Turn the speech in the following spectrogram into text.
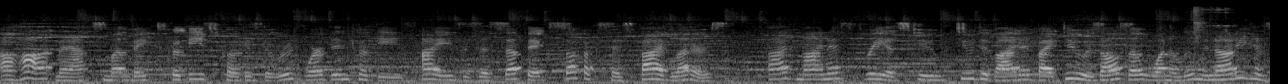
Aha, maths. Mun-baked cookies. Cook is the root word in cookies. Eyes is a suffix. Suffix has 5 letters. 5 minus 3 is 2. 2 divided by 2 is also 1. Illuminati has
